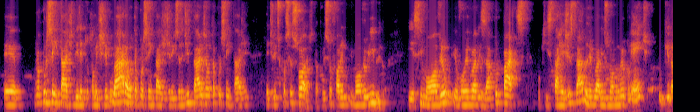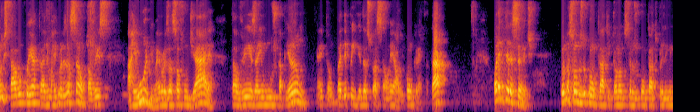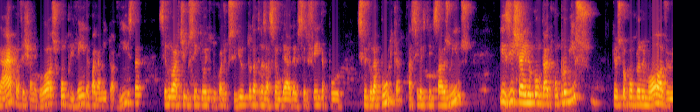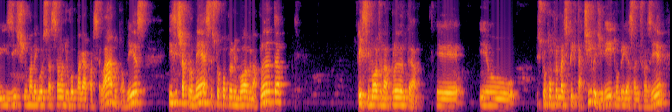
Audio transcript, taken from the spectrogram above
É, uma porcentagem dele é totalmente regular, a outra porcentagem de direitos hereditários, a outra porcentagem é direitos possessórios. Então, por isso eu falo imóvel híbrido. E esse imóvel eu vou regularizar por partes. O que está registrado, eu regularizo o nome do meu cliente, o que não está, vou correr atrás de uma regularização. Talvez a REURB, uma regularização fundiária, talvez aí um uso capião, né? então vai depender da situação real e concreta, tá? Olha que interessante. Quando nós falamos do contrato, então, nós temos o contrato preliminar para fechar negócio, compra e venda, pagamento à vista. Segundo o artigo 108 do Código Civil, toda transação deve ser feita por escritura pública, acima de 30 salários mínimos. Existe aí no contrato compromisso, que eu estou comprando imóvel e existe uma negociação onde eu vou pagar parcelado, talvez. Existe a promessa, estou comprando imóvel na planta. Esse imóvel na planta, é, eu estou comprando uma expectativa de direito, uma obrigação de fazer.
